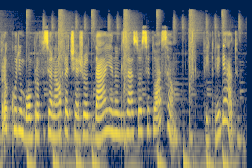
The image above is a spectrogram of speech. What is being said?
procure um bom profissional para te ajudar e analisar a sua situação. Fique ligado!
